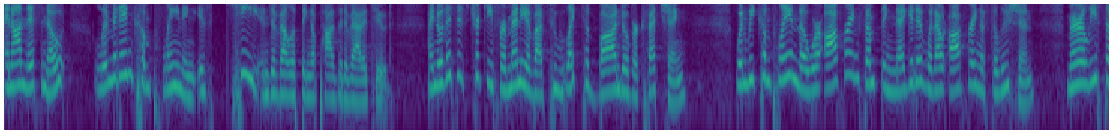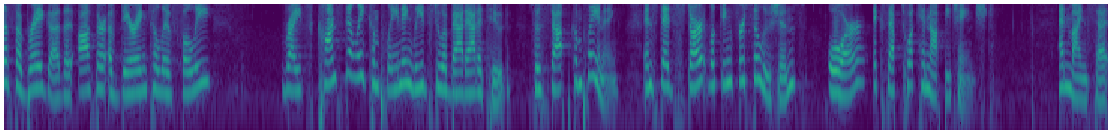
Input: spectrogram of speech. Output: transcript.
And on this note, limiting complaining is key in developing a positive attitude. I know this is tricky for many of us who like to bond over kvetching. When we complain, though, we're offering something negative without offering a solution. Marelisa Fabrega, the author of Daring to Live Fully, writes, constantly complaining leads to a bad attitude. So stop complaining. Instead, start looking for solutions or accept what cannot be changed. And mindset.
